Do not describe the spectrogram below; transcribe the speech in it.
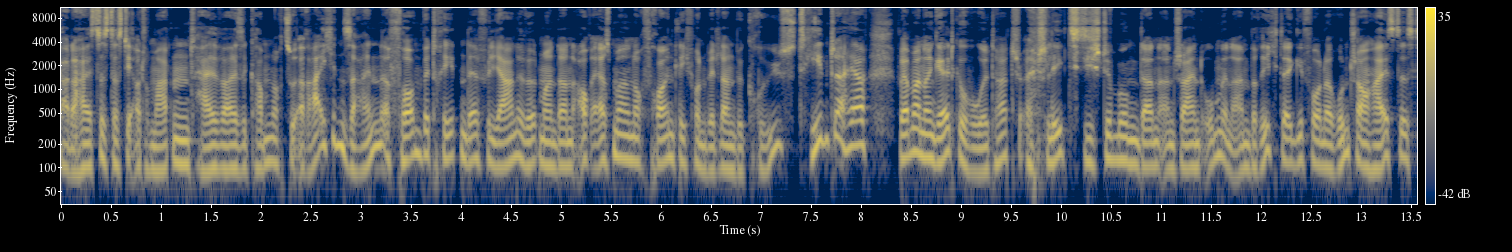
Ja, da heißt es, dass die Automaten teilweise kaum noch zu erreichen seien. Vorm Betreten der Filiale wird man dann auch erstmal noch freundlich von Bettlern begrüßt. Hinterher, wenn man dann Geld geholt hat, schlägt die Stimmung dann anscheinend um. In einem Bericht der Gifhorner Rundschau heißt es,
